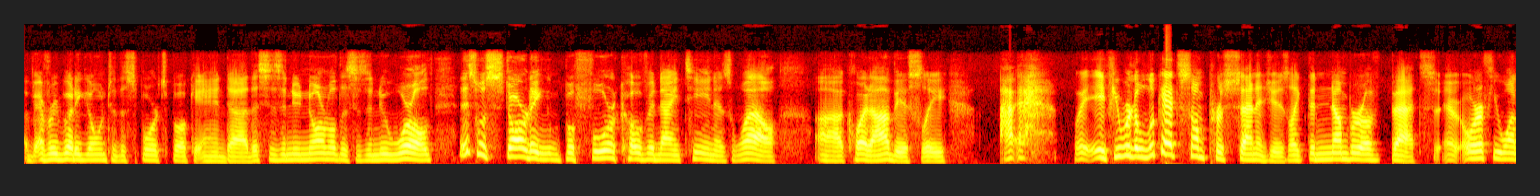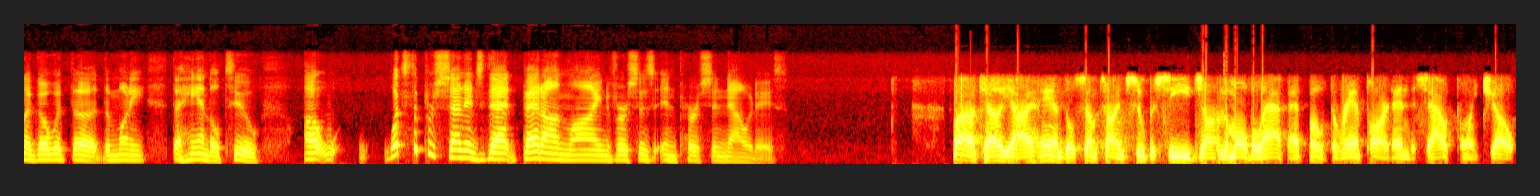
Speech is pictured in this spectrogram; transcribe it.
of everybody going to the sports book, and uh, this is a new normal. This is a new world. This was starting before COVID nineteen as well, uh, quite obviously. I, if you were to look at some percentages, like the number of bets, or if you want to go with the the money, the handle too, uh, what's the percentage that bet online versus in person nowadays? Well, I'll tell you, I handle sometimes supersedes on the mobile app at both the Rampart and the South Point show.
